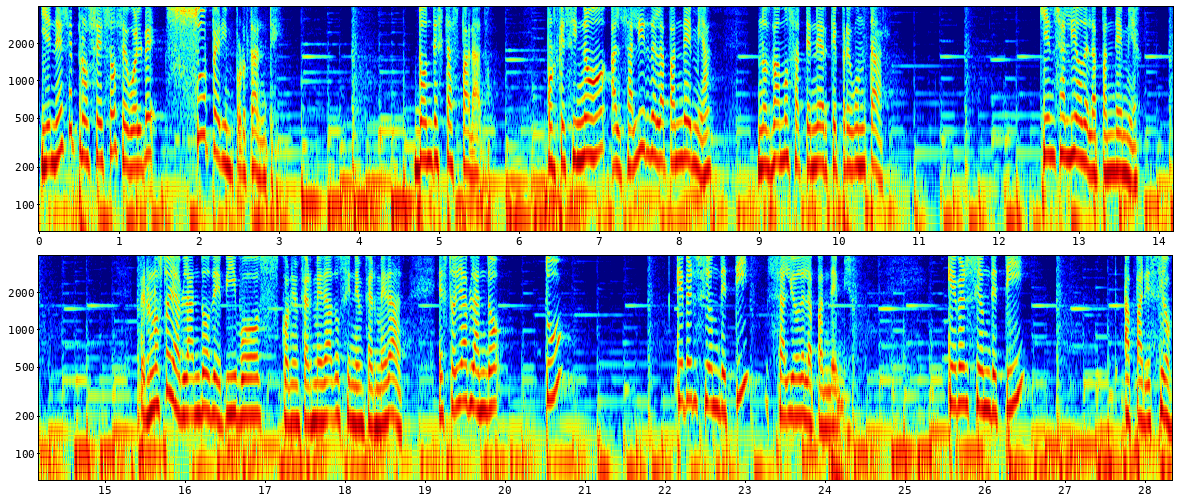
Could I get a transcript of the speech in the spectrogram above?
Y en ese proceso se vuelve súper importante. ¿Dónde estás parado? Porque si no, al salir de la pandemia, nos vamos a tener que preguntar, ¿quién salió de la pandemia? Pero no estoy hablando de vivos con enfermedad o sin enfermedad. Estoy hablando tú, ¿qué versión de ti salió de la pandemia? ¿Qué versión de ti apareció?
